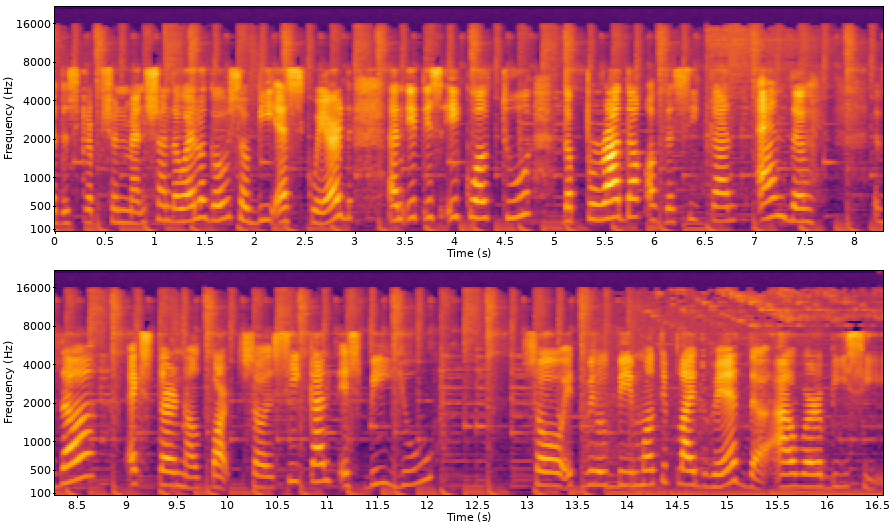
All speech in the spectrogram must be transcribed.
the description mentioned a while ago. So, BS squared. And it is equal to the product of the secant and the, the external part. So, secant is BU. So, it will be multiplied with our BC.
